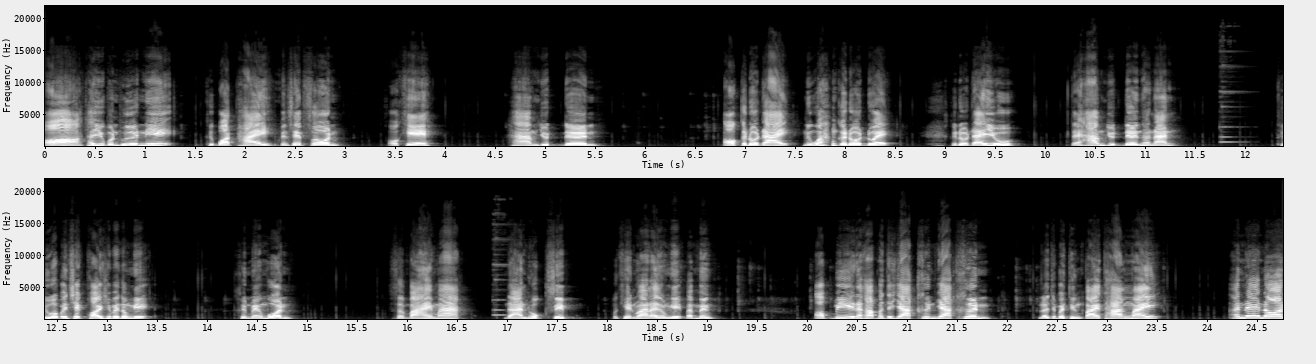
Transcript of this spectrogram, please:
อ๋อ ถ้าอยู่บนพื้นนี้ คือปลอดภัยเป็นเซฟโซน โอเค ห้ามหยุดเดิน อ๋อกระโดดได้ นึกว่าห้ามกระโดดด้วย กระโดดได้อยู่ แต่ห้ามหยุดเดินเท่านั้น ถือว่าเป็นเช็คพอยต์ใช่ไหมตรงนี้ ขึ้นไปข้างบน สบายมาก ด่าน60เขาเขียนว่าอะไรตรงนี้แป๊บหนึ่งออบบี้นะครับ มันจะยากขึ้นยากขึ้น เราจะไปถึงปลายทางไหม อันแน่นอน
